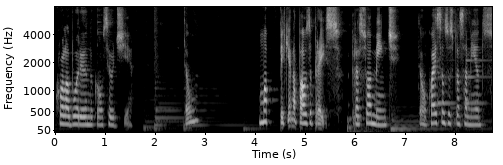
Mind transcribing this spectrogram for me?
colaborando com o seu dia? Então, uma pequena pausa para isso, para sua mente. Então, quais são seus pensamentos?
